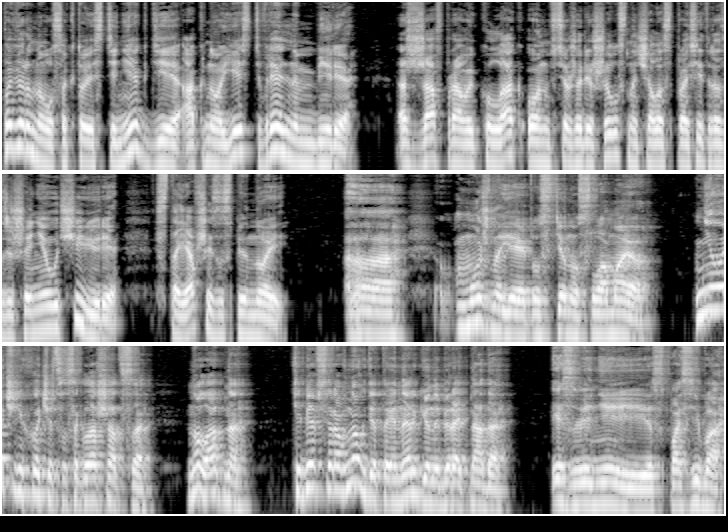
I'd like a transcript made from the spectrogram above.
повернулся к той стене, где окно есть в реальном мире. Сжав правый кулак, он все же решил сначала спросить разрешение у Чиюри, стоявшей за спиной. «А... можно я эту стену сломаю?» «Не очень хочется соглашаться. Ну ладно. Тебе все равно где-то энергию набирать надо». «Извини и спасибо».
